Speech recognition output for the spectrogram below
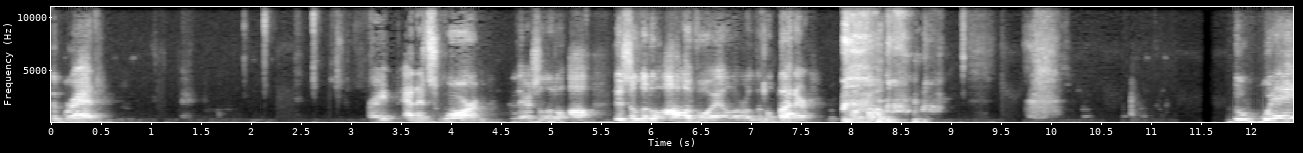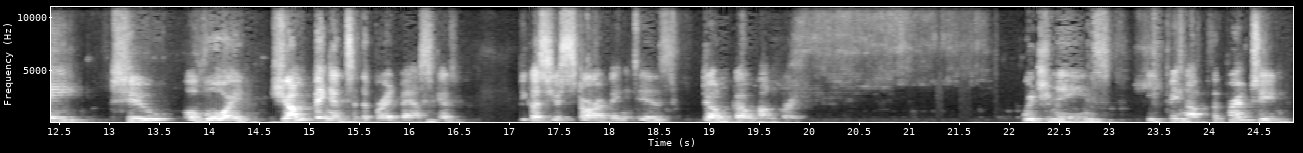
The bread. Right? And it's warm. And there's a little there's a little olive oil or a little butter or both. the way to avoid jumping into the bread basket because you're starving is don't go hungry. Which means keeping up the protein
